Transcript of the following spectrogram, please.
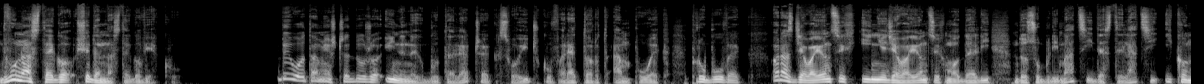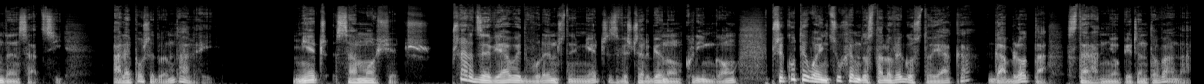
XII-XVII wieku. Było tam jeszcze dużo innych buteleczek, słoiczków, retort, ampułek, próbówek oraz działających i niedziałających modeli do sublimacji, destylacji i kondensacji, ale poszedłem dalej. Miecz samosiecz, przerdzewiały dwuręczny miecz z wyszczerbioną klingą, przykuty łańcuchem do stalowego stojaka, gablota starannie opieczętowana.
